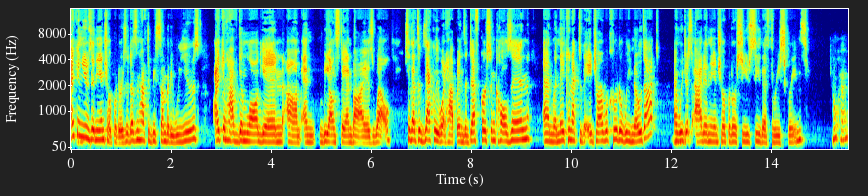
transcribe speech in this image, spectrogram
I can use any interpreters. It doesn't have to be somebody we use. I can have them log in um, and be on standby as well. So that's exactly what happens. A deaf person calls in, and when they connect to the HR recruiter, we know that, and we just add in the interpreter so you see the three screens. Okay.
